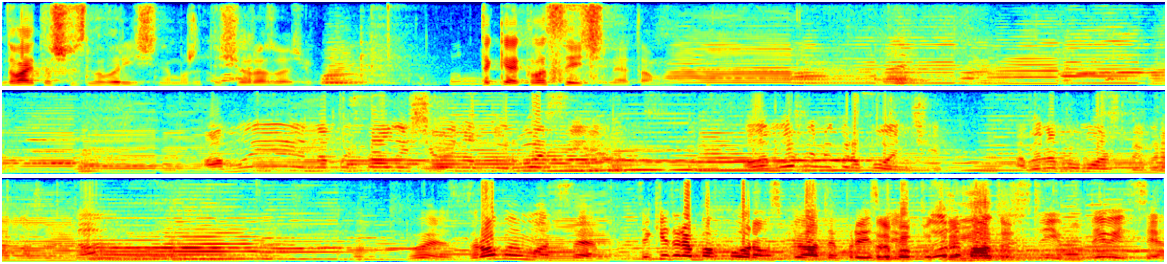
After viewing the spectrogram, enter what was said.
Давайте щось новорічне, може, ще разочок. Таке класичне там. Щойно в дорозі, але можна мікрофончик? А ви нам поможете виражати, так? Ви зробимо це. Тільки треба хором співати приспів. Треба Дуже потримати. багато слів. Дивіться.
